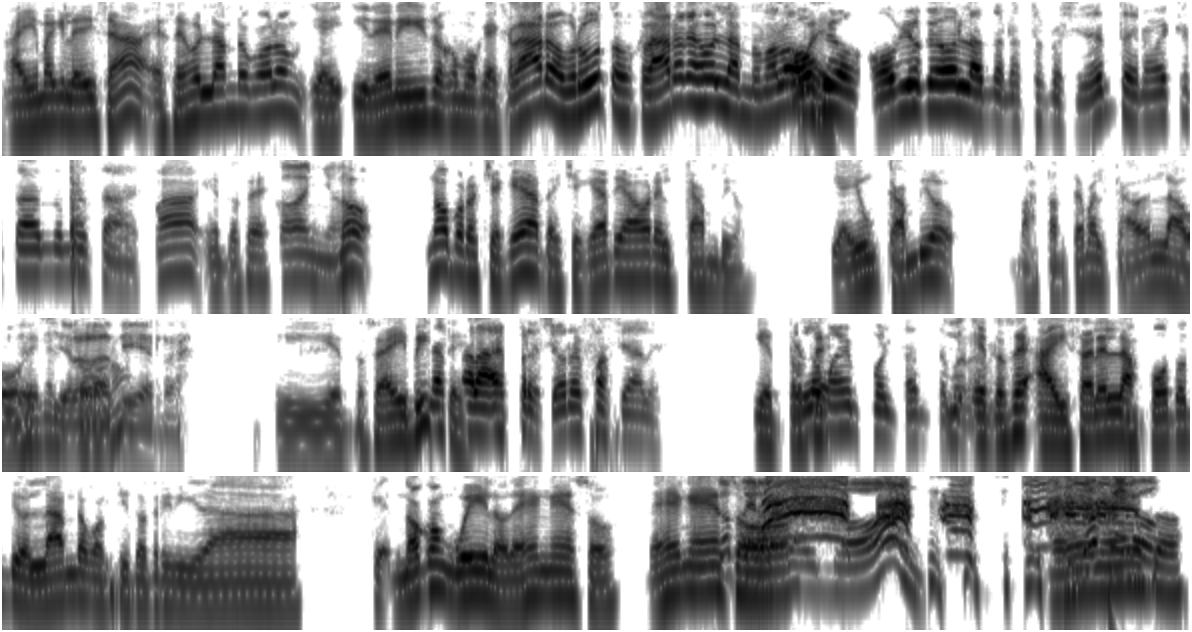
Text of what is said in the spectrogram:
ahí Mike le dice, ah, ese es Orlando Colón. Y, y Dennis hizo como que, claro, bruto, claro que es Orlando, no lo ves. Obvio, obvio que Orlando, nuestro presidente, no es que está dando un mensaje. Ah, y entonces, Coño. no, no, pero chequéate, chequéate ahora el cambio. Y hay un cambio bastante marcado en la voz, Del en el cielo a la tono. tierra. Y entonces ahí, viste. hasta las expresiones faciales, Y que es entonces, lo más importante. Y mí. entonces ahí salen las fotos de Orlando con Tito Trinidad. Que, no con Willow, dejen eso. Dejen eso. pero, perdón. dejen pero- eso.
